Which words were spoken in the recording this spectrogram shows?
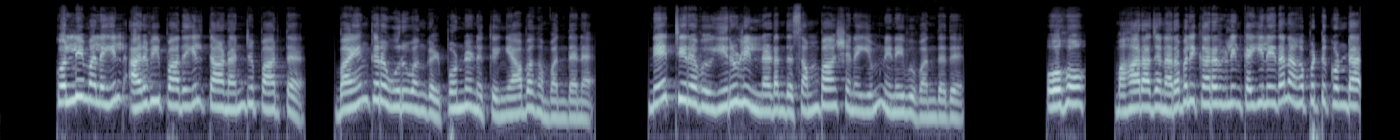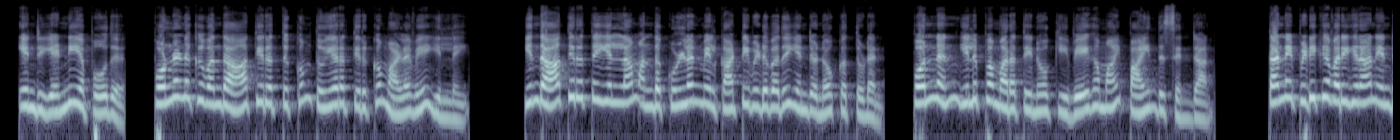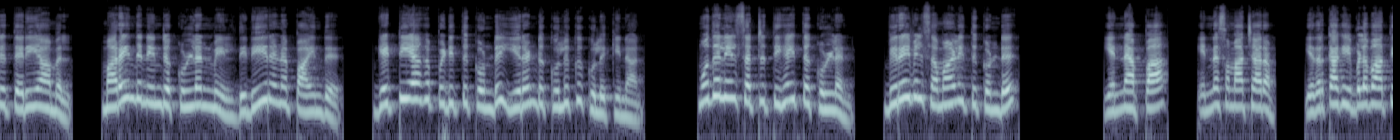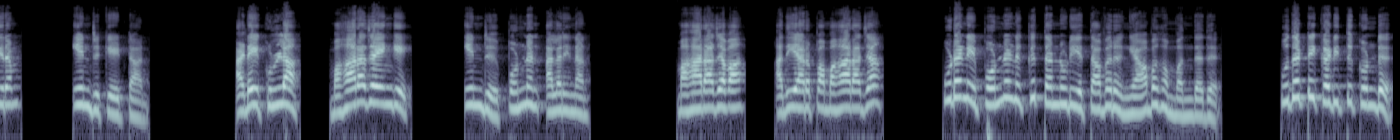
கொல்லிமலையில் அருவிப்பாதையில் தான் அன்று பார்த்த பயங்கர உருவங்கள் பொன்னனுக்கு ஞாபகம் வந்தன. நேற்றிரவு இருளில் நடந்த சம்பாஷணையும் நினைவு வந்தது. ஓஹோ மகாராஜா நரபலிக்காரர்களின் கையிலேதான் அகப்பட்டுக் கொண்டார் என்று எண்ணிய போது பொன்னனுக்கு வந்த ஆத்திரத்துக்கும் துயரத்திற்கும் அளவே இல்லை. இந்த ஆத்திரத்தையெல்லாம் அந்த குள்ளன் மேல் காட்டிவிடுவது என்ற நோக்கத்துடன் பொன்னன் இலுப்ப மரத்தை நோக்கி வேகமாய் பாய்ந்து சென்றான். தன்னை பிடிக்க வருகிறான் என்று தெரியாமல் மறைந்து நின்ற குள்ளன் மேல் திடீரென பாய்ந்து கெட்டியாக பிடித்துக்கொண்டு இரண்டு குலுக்கு குலுக்கினான். முதலில் சற்று திகைத்த குள்ளன் விரைவில் சமாளித்துக் கொண்டு என்ன அப்பா என்ன சமாச்சாரம்? எதற்காக இவ்வளவு ஆத்திரம்? என்று கேட்டான். அடே குள்ளா மகாராஜா எங்கே? என்று பொன்னன் அலறினான். மகாராஜாவா அது யாரப்பா மகாராஜா? உடனே பொன்னனுக்கு தன்னுடைய தவறு ஞாபகம் வந்தது. உதட்டை கடித்துக்கொண்டு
